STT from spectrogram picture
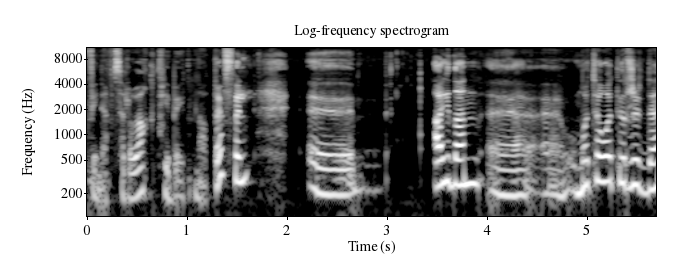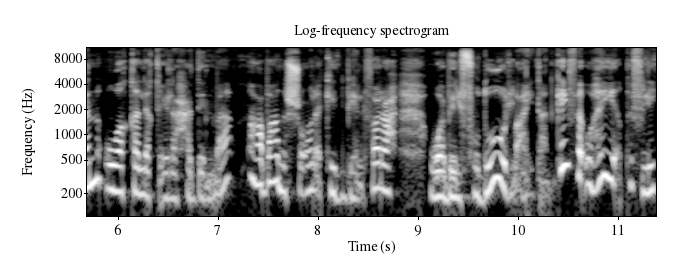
في نفس الوقت في بيتنا طفل أيضا آه، آه، متوتر جدا وقلق إلى حد ما مع بعض الشعور أكيد بالفرح وبالفضول أيضا. كيف أهيئ طفلي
